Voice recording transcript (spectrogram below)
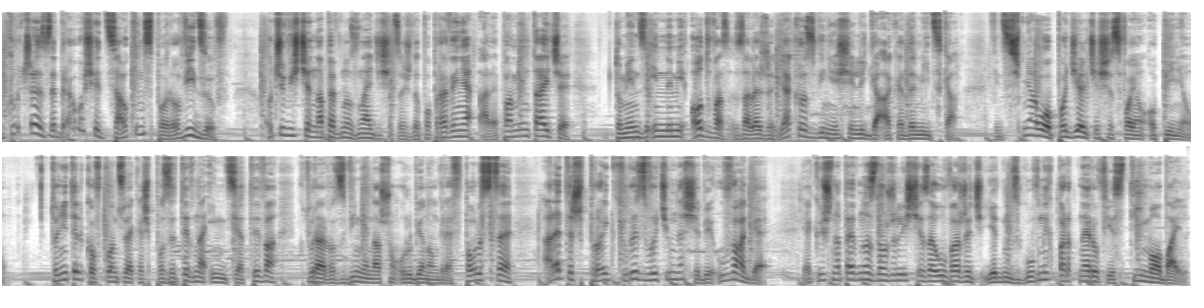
I kurczę, zebrało się całkiem sporo widzów. Oczywiście na pewno znajdzie się coś do poprawienia, ale pamiętajcie, to między innymi od Was zależy jak rozwinie się Liga Akademicka, więc śmiało podzielcie się swoją opinią. To nie tylko w końcu jakaś pozytywna inicjatywa, która rozwinie naszą ulubioną grę w Polsce, ale też projekt, który zwrócił na siebie uwagę. Jak już na pewno zdążyliście zauważyć, jednym z głównych partnerów jest T-Mobile,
